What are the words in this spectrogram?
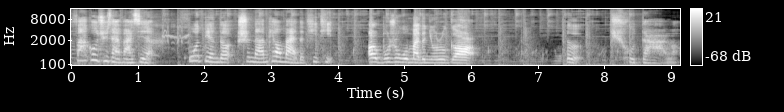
发过去才发现，我点的是男票买的 T T，而不是我买的牛肉干儿。呃，糗大了。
